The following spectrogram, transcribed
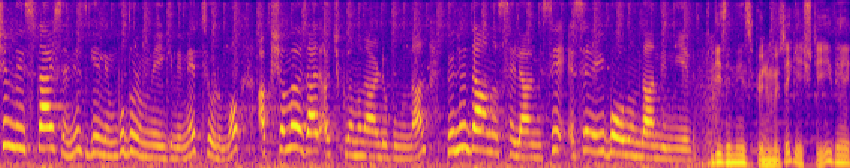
Şimdi isterseniz gelin bu durumla ilgili net yorumu akşama özel açıklamalarda bulunan Gönül Dağı'nın selamisi Eser Eyüboğlu'ndan dinleyelim. Dizimiz günümüze geçtiği ve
